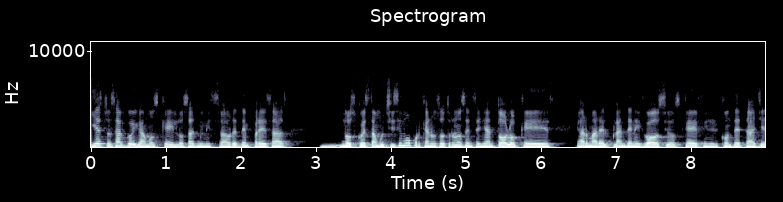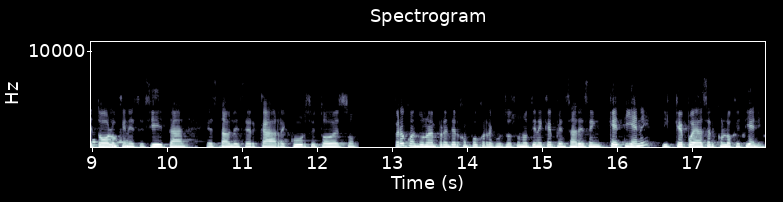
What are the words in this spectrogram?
y esto es algo, digamos, que los administradores de empresas nos cuesta muchísimo porque a nosotros nos enseñan todo lo que es armar el plan de negocios, que definir con detalle todo lo que necesitan, establecer cada recurso y todo eso. Pero cuando uno va a emprender con pocos recursos, uno tiene que pensar es en qué tiene y qué puede hacer con lo que tiene.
